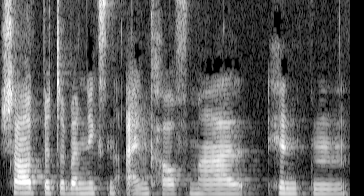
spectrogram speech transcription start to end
schaut bitte beim nächsten Einkauf mal hinten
